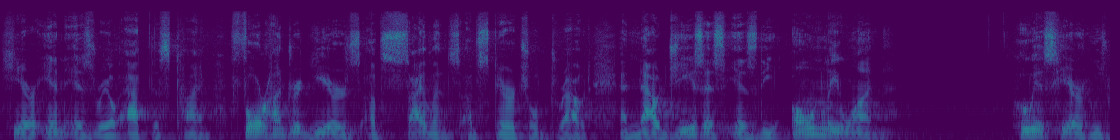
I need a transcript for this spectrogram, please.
here in Israel at this time. 400 years of silence, of spiritual drought. And now Jesus is the only one who is here who's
